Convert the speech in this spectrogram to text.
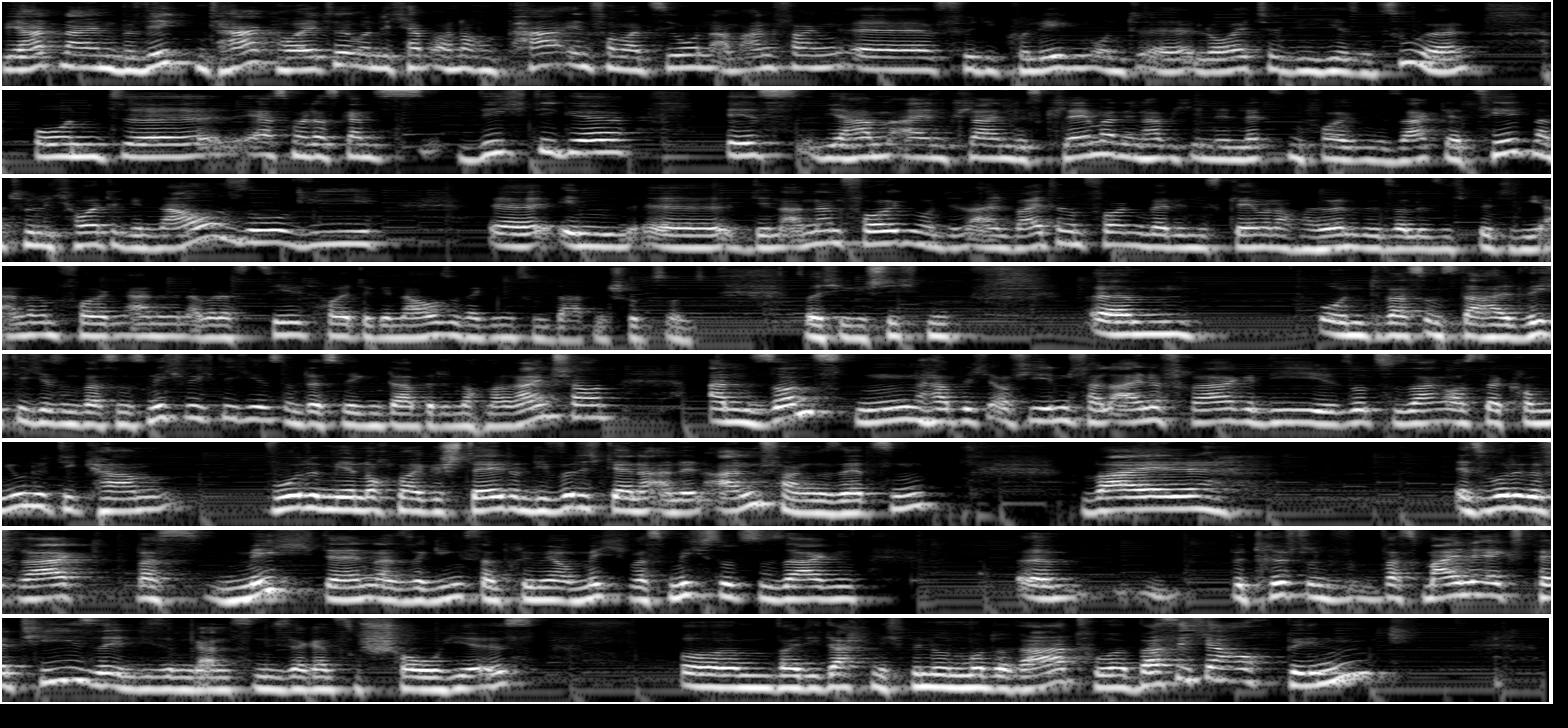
Wir hatten einen bewegten Tag heute und ich habe auch noch ein paar Informationen am Anfang äh, für die Kollegen und äh, Leute, die hier so zuhören. Und äh, erstmal das ganz Wichtige ist, wir haben einen kleinen Disclaimer, den habe ich in den letzten Folgen gesagt. Der zählt natürlich heute genauso wie äh, in äh, den anderen Folgen und in allen weiteren Folgen. Wer den Disclaimer nochmal hören will, solle sich bitte die anderen Folgen anhören, aber das zählt heute genauso. Da ging es um Datenschutz und solche Geschichten. Ähm, und was uns da halt wichtig ist und was uns nicht wichtig ist. Und deswegen da bitte nochmal reinschauen. Ansonsten habe ich auf jeden Fall eine Frage, die sozusagen aus der Community kam, wurde mir nochmal gestellt und die würde ich gerne an den Anfang setzen, weil es wurde gefragt, was mich denn, also da ging es dann primär um mich, was mich sozusagen ähm, betrifft und was meine Expertise in diesem ganzen, dieser ganzen Show hier ist ähm, weil die dachten, ich bin nur ein Moderator, was ich ja auch bin.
